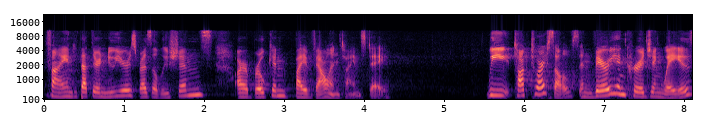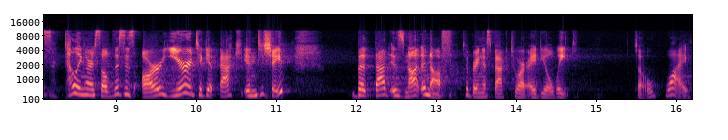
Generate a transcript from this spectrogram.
find that their New Year's resolutions are broken by Valentine's Day. We talk to ourselves in very encouraging ways, telling ourselves this is our year to get back into shape, but that is not enough to bring us back to our ideal weight. So, why?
